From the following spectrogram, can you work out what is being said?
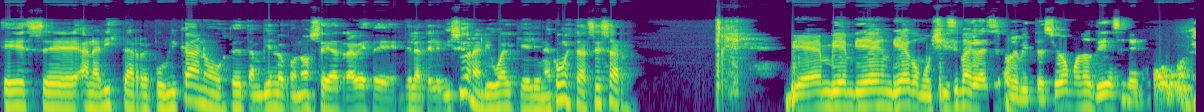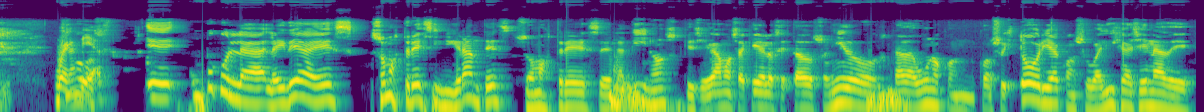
es eh, analista republicano, usted también lo conoce a través de, de, la televisión, al igual que Elena. ¿Cómo está, César? Bien, bien, bien, Diego. Muchísimas gracias por la invitación. Buenos días, Elena. Buenos días. Eh, un poco la, la, idea es, somos tres inmigrantes, somos tres eh, latinos que llegamos aquí a los Estados Unidos, cada uno con, con su historia, con su valija llena de,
